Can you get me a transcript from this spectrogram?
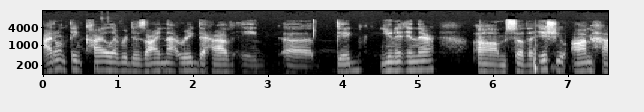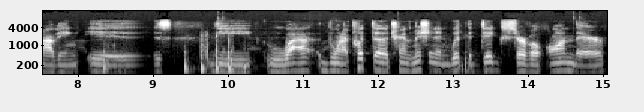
I don't think Kyle ever designed that rig to have a uh, dig unit in there. Um, so the issue I'm having is the la- when I put the transmission in with the dig servo on there,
